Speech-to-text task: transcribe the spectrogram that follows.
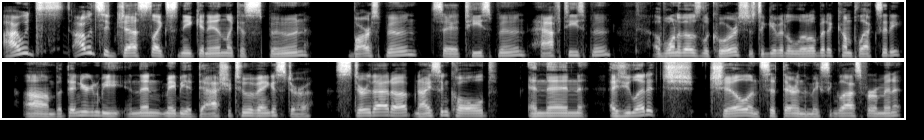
I would I would suggest like sneaking in like a spoon, bar spoon, say a teaspoon, half teaspoon of one of those liqueurs just to give it a little bit of complexity. Um, but then you're gonna be, and then maybe a dash or two of Angostura. Stir that up, nice and cold. And then as you let it ch- chill and sit there in the mixing glass for a minute,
